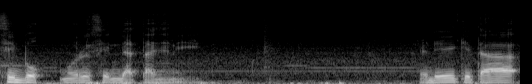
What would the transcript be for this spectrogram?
sibuk ngurusin datanya nih. Jadi kita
